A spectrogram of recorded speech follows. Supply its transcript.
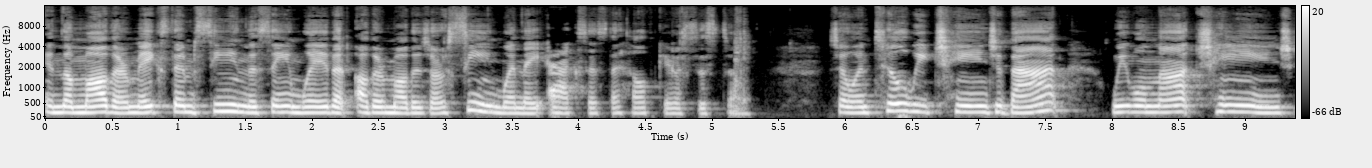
in the mother makes them seen the same way that other mothers are seen when they access the healthcare system. So until we change that, we will not change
